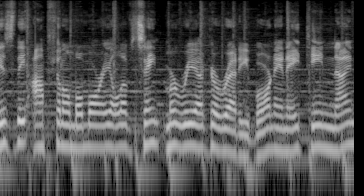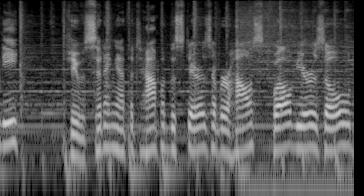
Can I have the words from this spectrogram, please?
is the optional memorial of St. Maria Goretti, born in 1890. She was sitting at the top of the stairs of her house, 12 years old,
